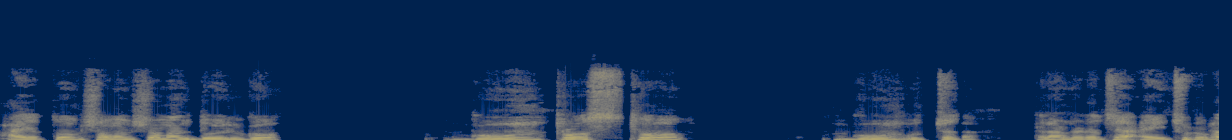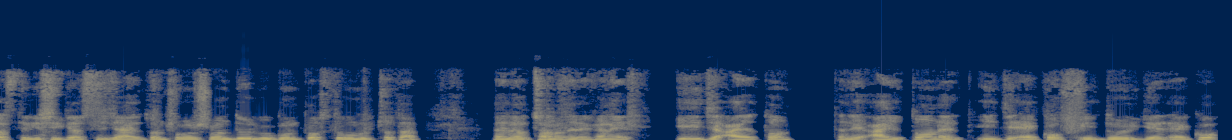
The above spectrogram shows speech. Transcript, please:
আয়তন সমান সমান দৈর্ঘ্য গুণ প্রস্থ গুণ উচ্চতা। তাহলে আমরা এটা হচ্ছে এই ছোট ক্লাস থেকে শিখে আসছি যে আয়তন সমান সমান দৈর্ঘ্য গুণ প্রস্থ গুণ উচ্চতা। তাহলে হচ্ছে আমাদের এখানে এই যে আয়তন, তাহলে আয়তনের এই যে একক, এই দৈর্ঘ্যের একক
